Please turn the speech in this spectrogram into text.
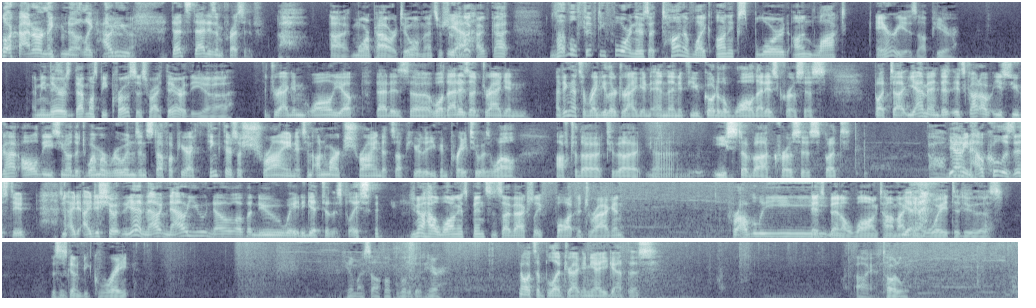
or I don't even know. Like, how do you? know. That's that is impressive. uh, more power to him. That's for sure. Yeah. Look, I've got level 54, and there's a ton of like unexplored, unlocked areas up here. I mean, there's that must be Krosis right there. The uh, The dragon wall. Yep, that is. Uh, well, that is a dragon. I think that's a regular dragon, and then if you go to the wall, that is Krosis. But uh, yeah, man, it's got a, you, got all these, you know, the Dwemer ruins and stuff up here. I think there's a shrine. It's an unmarked shrine that's up here that you can pray to as well, off to the to the uh, east of uh, Krosis. But oh Yeah, I mean, how cool is this, dude? I, I just showed. Yeah, now now you know of a new way to get to this place. you know how long it's been since I've actually fought a dragon? Probably. It's been a long time. I Yeah. can't wait to do this. This is going to be great. Heal myself up a little bit here. No, it's a blood dragon. Yeah, you got this. Oh yeah, totally.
